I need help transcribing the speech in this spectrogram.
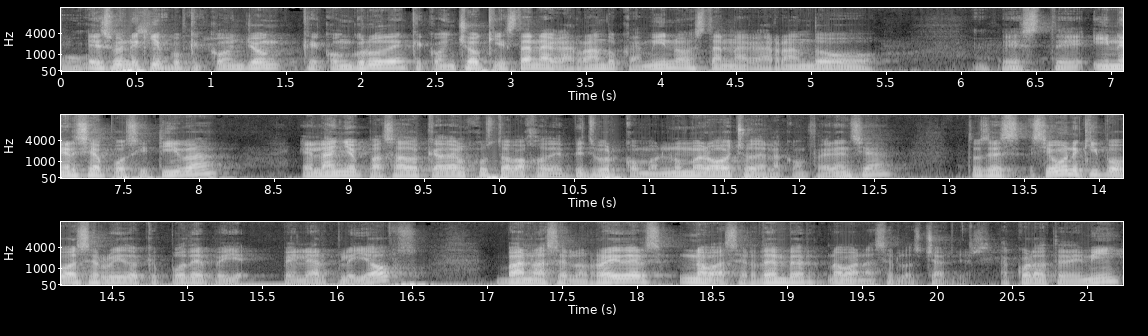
Oh, es un equipo que con John, que con Gruden, que con Chucky están agarrando camino, están agarrando este inercia positiva el año pasado quedaron justo abajo de Pittsburgh como el número 8 de la conferencia. Entonces, si un equipo va a hacer ruido que puede pelear playoffs, van a ser los Raiders, no va a ser Denver, no van a ser los Chargers. Acuérdate de mí.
